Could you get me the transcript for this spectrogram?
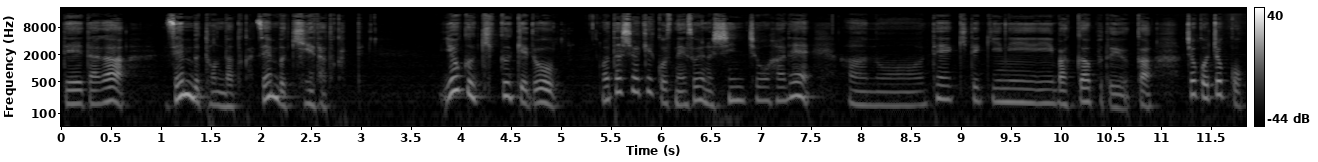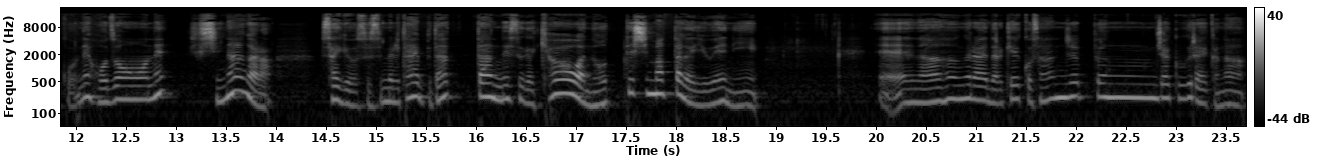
データが全部飛んだとか全部消えたとかって。よく聞くけど私は結構ですねそういうの慎重派であの定期的にバックアップというかちょこちょここうね保存をねしながら作業を進めるタイプだったんですが今日は乗ってしまったがゆえにえー、何分ぐらいだろう結構30分弱ぐらいかな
